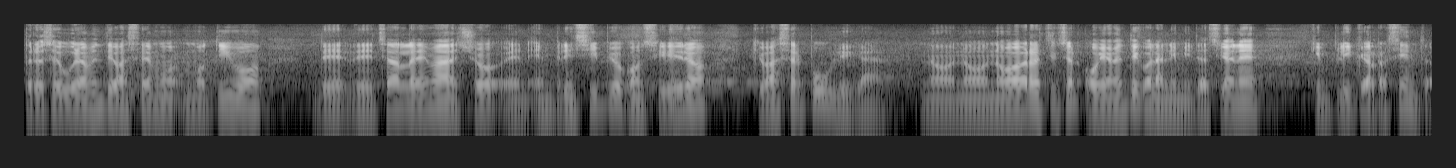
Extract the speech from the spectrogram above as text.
pero seguramente va a ser motivo de, charla y demás. Yo, en, principio, considero que va a ser pública, no, no, no va a haber restricción, obviamente con las limitaciones que implica el recinto.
